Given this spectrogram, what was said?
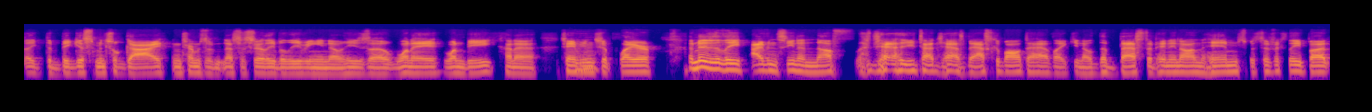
like the biggest Mitchell guy in terms of necessarily believing, you know, he's a one A, one B kind of mm-hmm. championship mm-hmm. player. Admittedly, I haven't seen enough Utah Jazz basketball to have like, you know, the best opinion on him specifically. But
